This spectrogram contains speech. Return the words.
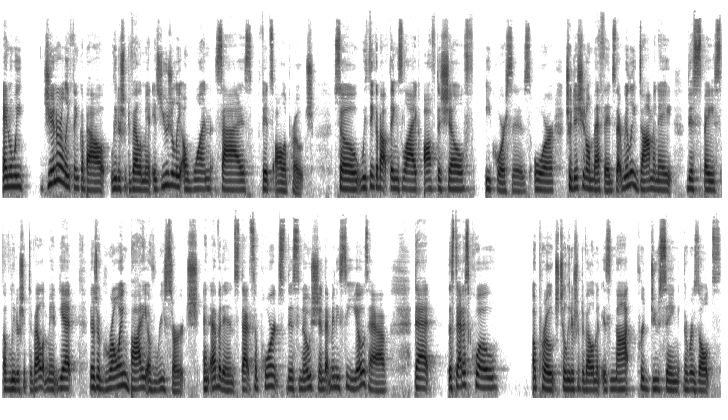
And when we generally think about leadership development, it's usually a one size fits all approach. So we think about things like off the shelf e-courses or traditional methods that really dominate this space of leadership development. Yet there's a growing body of research and evidence that supports this notion that many CEOs have that the status quo approach to leadership development is not producing the results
